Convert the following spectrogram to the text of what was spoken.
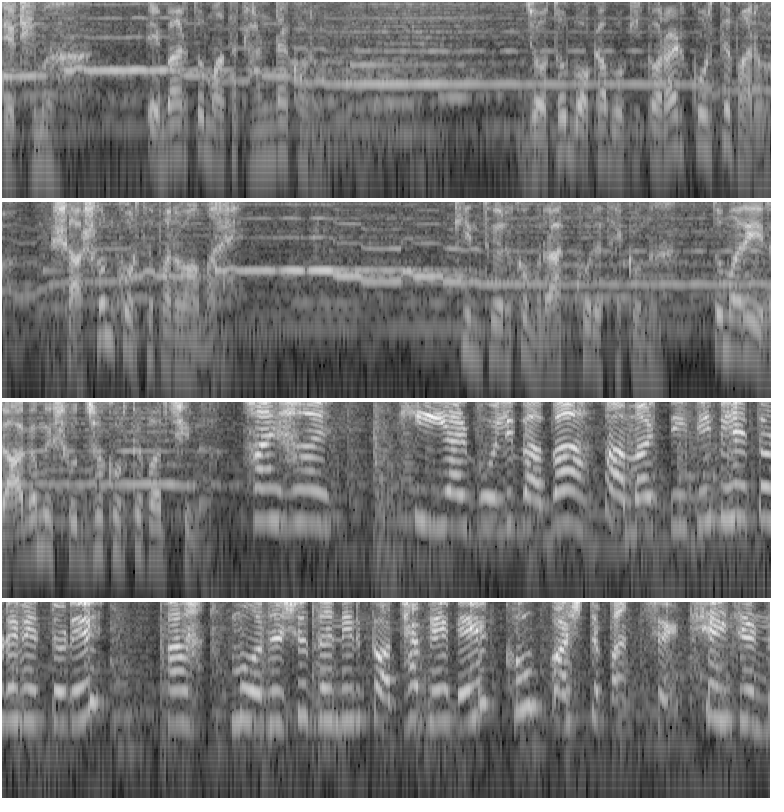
জেঠিমা এবার তো মাথা ঠান্ডা করো। যত বকাবকি করার করতে পারো শাসন করতে পারো আমায়। কিন্তু এরকম রাগ করে থেকো না। তোমার এই রাগ আমি সহ্য করতে পারছি না। হায় হায় কি আর বলি বাবা? আমার দিদি ভেতরে ভেতরে মধুসূদনের কথা ভেবে খুব কষ্ট পাচ্ছে। সেই জন্য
